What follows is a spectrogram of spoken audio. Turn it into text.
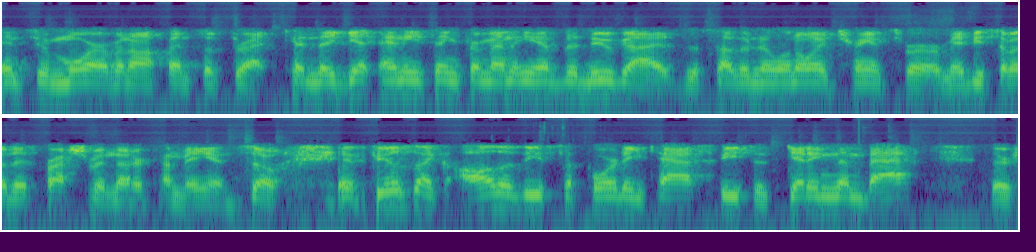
into more of an offensive threat. Can they get anything from any of the new guys, the Southern Illinois transfer, or maybe some of the freshmen that are coming in? So it feels like all of these supporting cast pieces, getting them back, there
